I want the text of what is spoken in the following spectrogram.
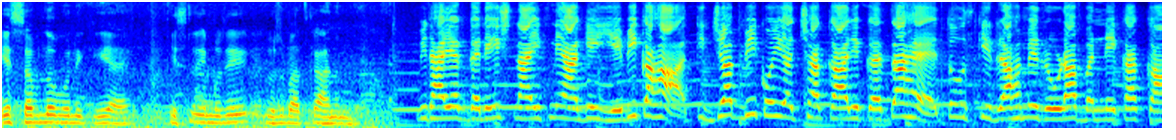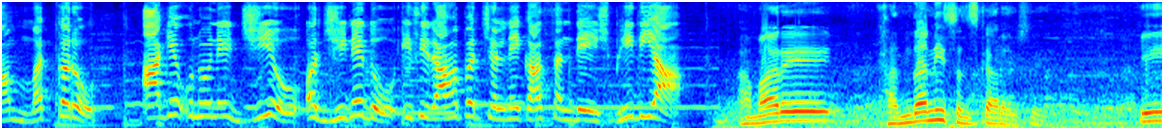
ये सब लोगों ने किया है इसलिए मुझे उस बात का आनंद है। विधायक गणेश नाइक ने आगे ये भी कहा कि जब भी कोई अच्छा कार्य करता है तो उसकी राह में रोड़ा बनने का काम मत करो। आगे उन्होंने जियो और जीने दो इसी राह पर चलने का संदेश भी दिया। हमारे खानदानी संस्कार है उसे कि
